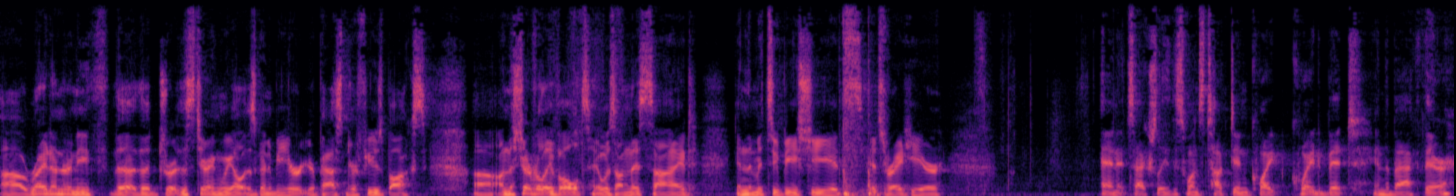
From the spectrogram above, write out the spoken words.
uh, right underneath the, the, the steering wheel is going to be your your passenger fuse box. Uh, on the Chevrolet Volt, it was on this side. In the Mitsubishi, it's it's right here, and it's actually this one's tucked in quite quite a bit in the back there.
